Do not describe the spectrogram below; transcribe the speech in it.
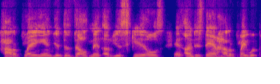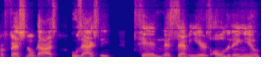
how to play in your development of your skills and understand how to play with professional guys who's actually 10 to 7 years older than you,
